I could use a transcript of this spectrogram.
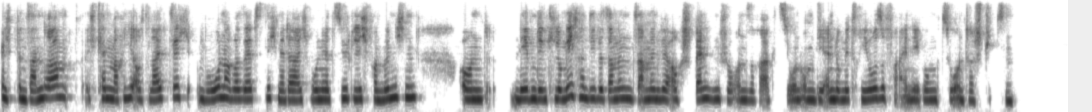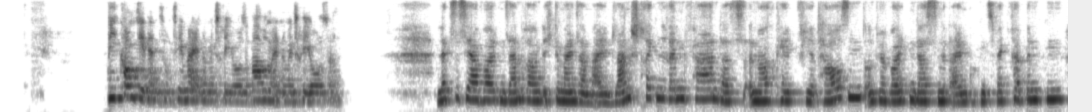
Ich bin Sandra. Ich kenne Marie aus Leipzig, wohne aber selbst nicht mehr da. Ich wohne jetzt südlich von München und neben den Kilometern, die wir sammeln, sammeln wir auch Spenden für unsere Aktion, um die Endometriosevereinigung zu unterstützen. Wie kommt ihr denn zum Thema Endometriose? Warum Endometriose? Letztes Jahr wollten Sandra und ich gemeinsam ein Langstreckenrennen fahren, das North Cape 4000, und wir wollten das mit einem guten Zweck verbinden.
